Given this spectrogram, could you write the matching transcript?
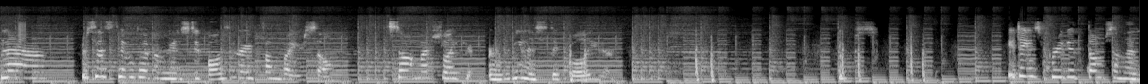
Nah, recess tabletop arena stickball isn't very fun by yourself. It's not much like your arena stickball either. You take pretty good thumps on the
